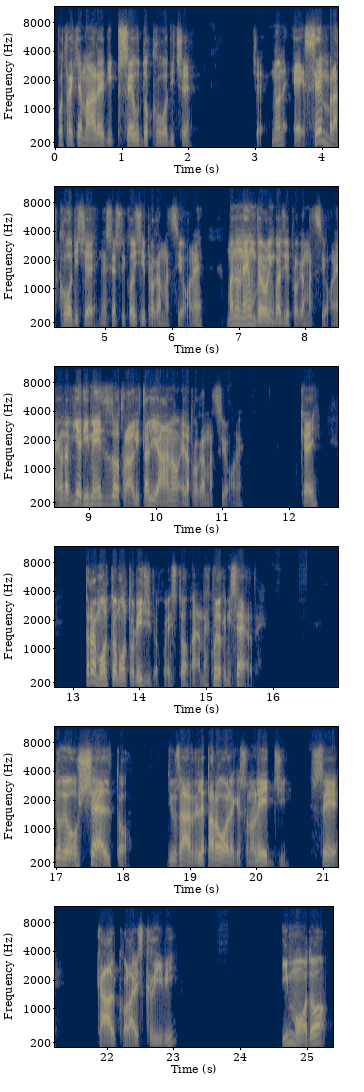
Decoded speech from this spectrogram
potrei chiamare di pseudocodice. Cioè, è, sembra codice nel senso di codice di programmazione, ma non è un vero linguaggio di programmazione, è una via di mezzo tra l'italiano e la programmazione. Ok? Però è molto molto rigido questo, ma, ma è quello che mi serve. Dove ho scelto di usare delle parole che sono leggi, se, calcola e scrivi, in modo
